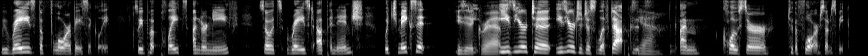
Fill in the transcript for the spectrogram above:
we raise the floor basically. So we put plates underneath so it's raised up an inch, which makes it Easy to grip. easier to easier to just lift up because Yeah. I'm closer to the floor, so to speak.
